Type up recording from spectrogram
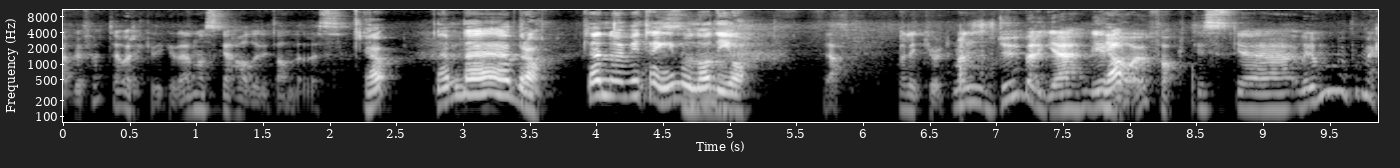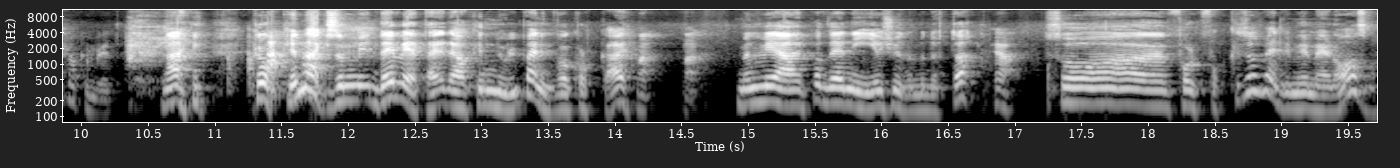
jeg ble født. Jeg orker ikke det. Nå skal jeg ha det litt annerledes. ja. Nei, men det er bra. Den, vi trenger noen av de òg. Ja, det er litt kult. Men du, Børge, vi Ja. var jo faktisk eh, Hvor hvor mye med klokken blitt? Nei, klokken er ikke så mye Det vet jeg. Jeg har ikke null peiling på hva klokka er. Nei. nei. Men vi er på det 29. minuttet. Ja. Så eh, folk får ikke så veldig mye mer nå, altså.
